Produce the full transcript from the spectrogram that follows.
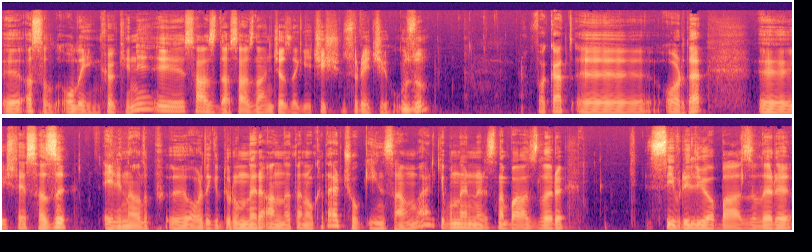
e, asıl olayın kökeni e, sazda. Sazdan caza geçiş süreci uzun. Hı hı. Fakat e, orada e, işte sazı eline alıp e, oradaki durumları anlatan o kadar çok insan var ki bunların arasında bazıları sivriliyor bazıları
